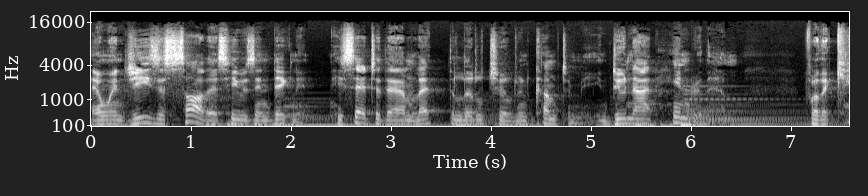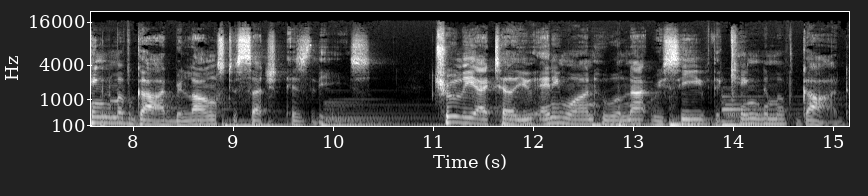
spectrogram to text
And when Jesus saw this, he was indignant. He said to them, Let the little children come to me, and do not hinder them, for the kingdom of God belongs to such as these. Truly, I tell you, anyone who will not receive the kingdom of God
